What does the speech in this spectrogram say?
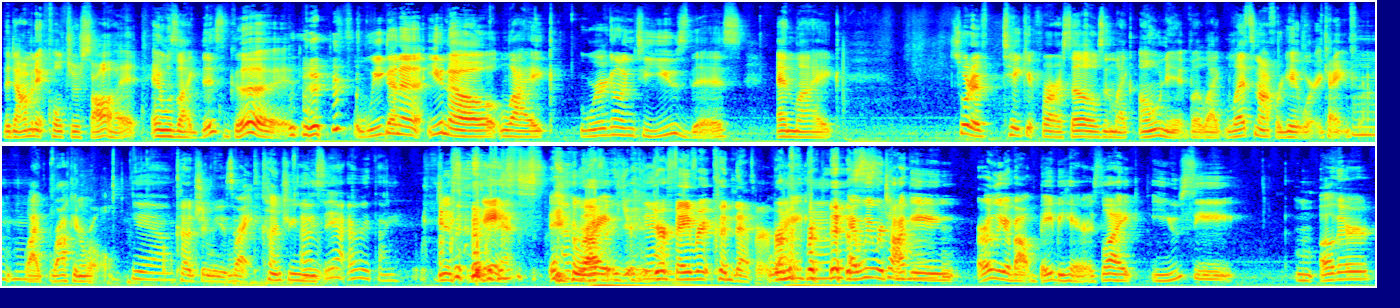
the dominant culture saw it and was like this good we gonna you know like we're going to use this and like sort of take it for ourselves and like own it, but like let's not forget where it came from. Mm-hmm. Like rock and roll, Yeah. Country music. right? Country Ev- music, yeah, everything. just dance, right? Your, Yeah. your favorite could never. Right. Remember mm-hmm. this? and we were mm-hmm. talking earlier about baby hairs. Like you see other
